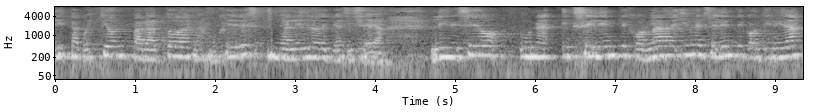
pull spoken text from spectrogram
esta cuestión para todas las mujeres y me alegro de que así sea. Les deseo una excelente jornada y una excelente continuidad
